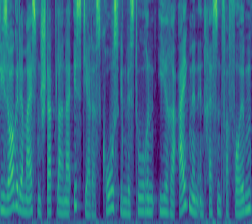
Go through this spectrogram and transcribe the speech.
Die Sorge der meisten Stadtplaner ist ja, dass Großinvestoren ihre eigenen Interessen verfolgen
